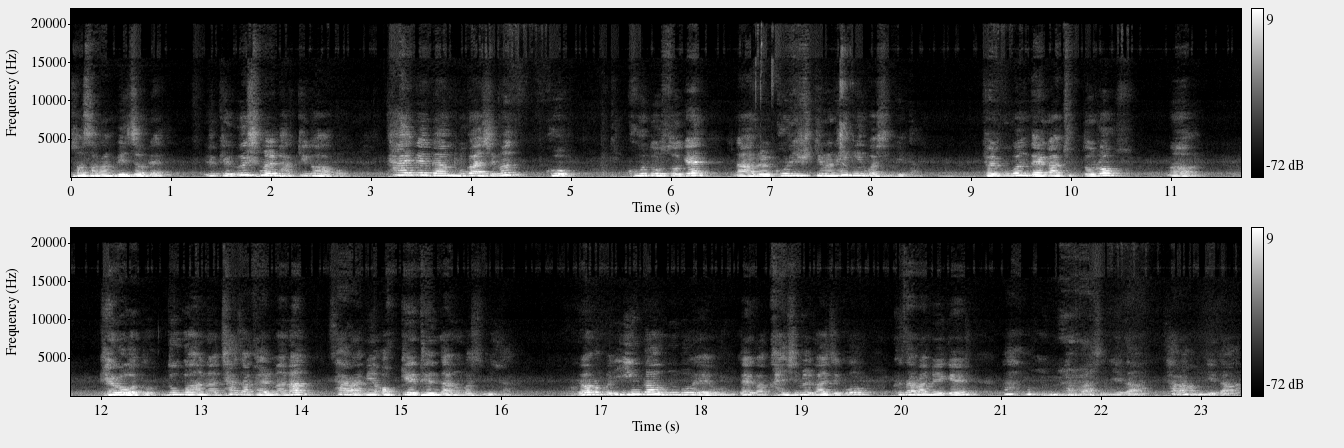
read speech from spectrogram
저 사람 왜 저래? 이렇게 의심을 받기도 하고 타인에 대한 무관심은 고, 고도 속에 나를 고립시키는 행위인 것입니다. 결국은 내가 죽도록 어, 괴로워도 누구 하나 찾아갈 만한 사람이 없게 된다는 것입니다. 여러분 인과응보예요. 내가 관심을 가지고 그 사람에게 아, 반갑습니다. 사랑합니다.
